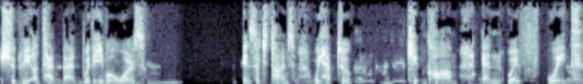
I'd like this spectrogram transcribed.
should we attack back with evil words? In such times, we have to keep calm and wait. wait.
